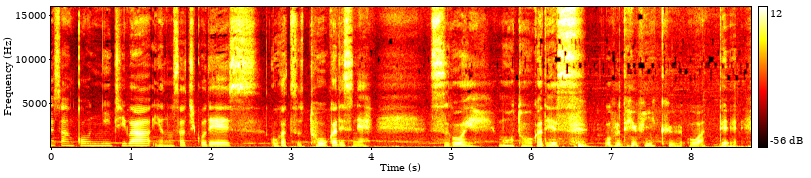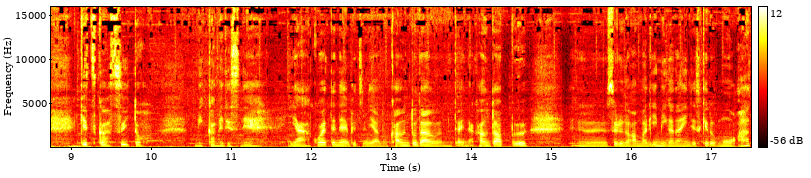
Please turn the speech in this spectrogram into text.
皆さんこんにちは。矢野幸子です。5月10日ですね。すごいもう10日です。ゴールデンウィーク終わって月火水と3日目ですね。いやこうやってね別にあのカウントダウンみたいなカウントアップうんするのはあんまり意味がないんですけどもあっ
